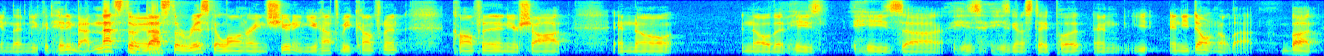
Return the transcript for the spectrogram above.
and then you could hit him bad. And that's the Oh, yeah. that's the risk of long range shooting. You have to be confident, confident in your shot, and know know that he's he's uh, he's he's going to stay put, and you, and you don't know that. But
